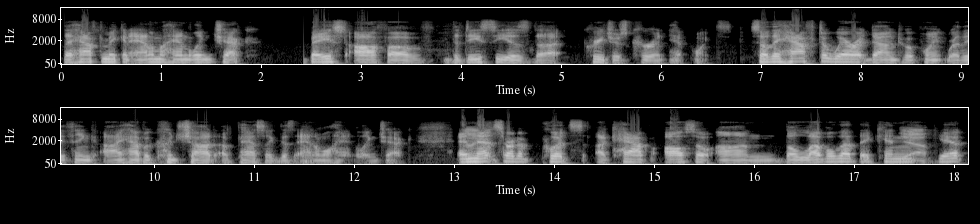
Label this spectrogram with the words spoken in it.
they have to make an animal handling check based off of the DC is the creature's current hit points. So they have to wear it down to a point where they think I have a good shot of passing this animal handling check. And Nice. that sort of puts a cap also on the level that they can Yeah. get.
